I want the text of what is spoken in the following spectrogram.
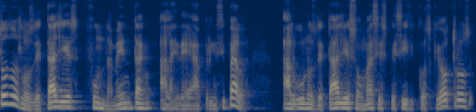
Todos los detalles fundamentan a la idea principal. Algunos detalles son más específicos que otros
